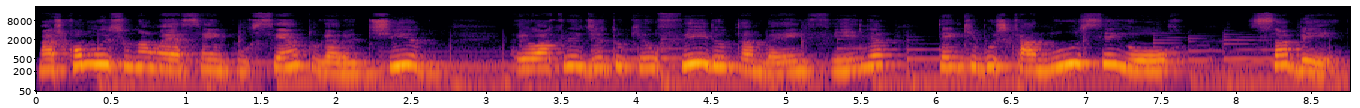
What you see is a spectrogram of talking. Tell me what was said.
Mas como isso não é 100% garantido, eu acredito que o filho também, filha, tem que buscar no Senhor saber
